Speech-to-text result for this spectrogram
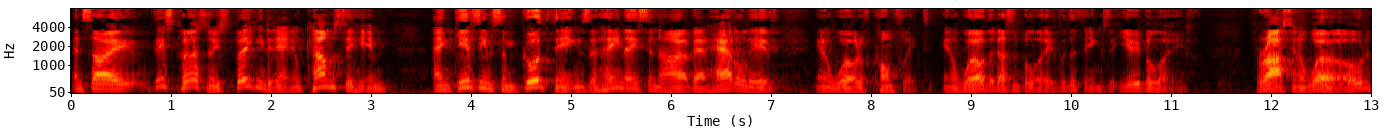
And so this person who's speaking to Daniel comes to him and gives him some good things that he needs to know about how to live in a world of conflict, in a world that doesn't believe with the things that you believe. For us, in a world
